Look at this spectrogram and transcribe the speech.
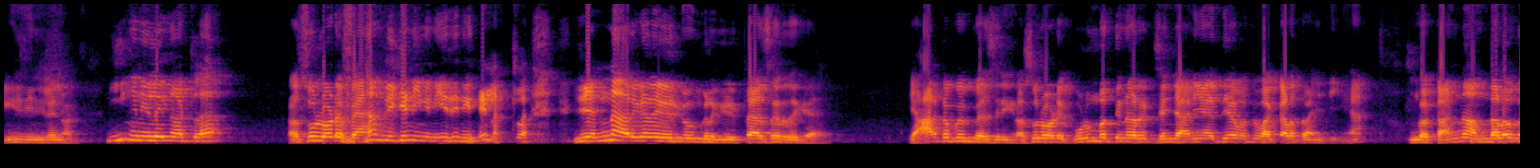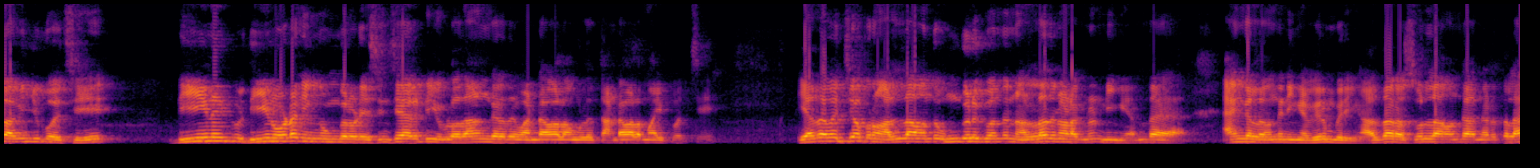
நீதி நிலைநாட்டு நீங்கள் நிலைநாட்டில். ரசூலோட ஃபேமிலிக்கு நீங்கள் நீதி நிலைநாட்டில். இது என்ன அருகதை இருக்குது உங்களுக்கு பேசுறதுக்கு? யார்கிட்ட போய் பேசுறீங்க? ரசூலோட குடும்பத்தினருக்கு செஞ்ச அநியாயத்தையே வந்து வக்காலத்தை வாங்கிட்டீங்க. உங்கள் கண்ணு அந்த அளவுக்கு அவிஞ்சு போச்சு. தீனுக்கு தீனோட நீங்கள் உங்களுடைய சின்சியாரிட்டி இவ்வளோதாங்கிறது வண்டவாளம் உங்களுக்கு தண்டவாளமாகி போச்சு. எதை வச்சு அப்புறம் அல்லாஹ் வந்து உங்களுக்கு வந்து நல்லது நடக்கணும்னு நீங்கள் எந்த ஆங்கிளில் வந்து நீங்கள் விரும்புறீங்க? அதுதான் ரசூல்லா வந்து அந்த இடத்துல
